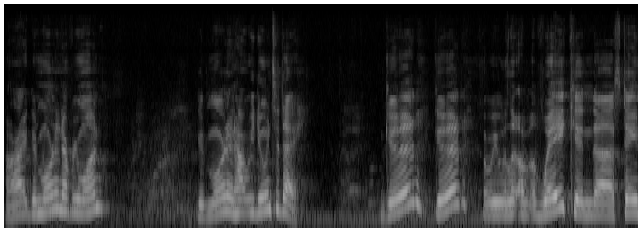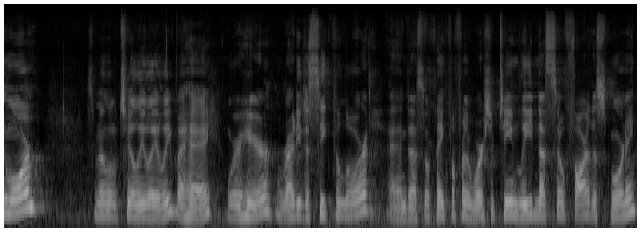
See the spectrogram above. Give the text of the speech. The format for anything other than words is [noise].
All right, good morning, everyone. Good morning. How are we doing today? Good, good. Are we awake and uh, staying warm? It's been a little chilly lately, but hey, we're here, ready to seek the Lord, and uh, so thankful for the worship team leading us so far this morning.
